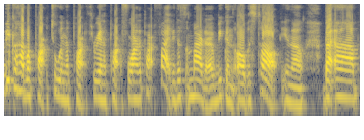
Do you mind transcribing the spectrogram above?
we can have a part two and a part three and a part four and a part five. It doesn't matter. We can always talk, you know. But um.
